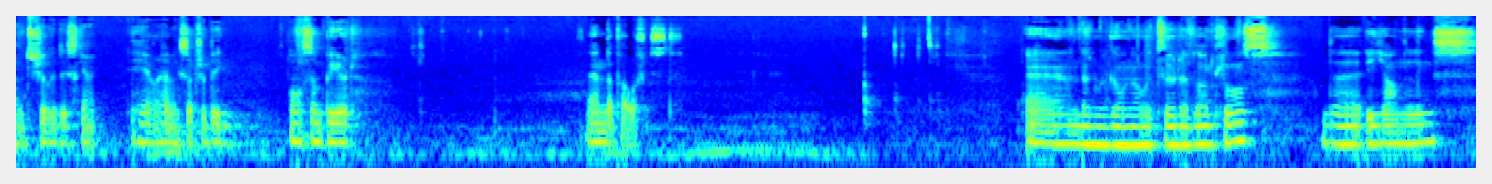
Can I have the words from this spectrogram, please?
have to show you this guy here having such a big awesome beard and a power fist. And then we're going over to the Blood Claws, the younglings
